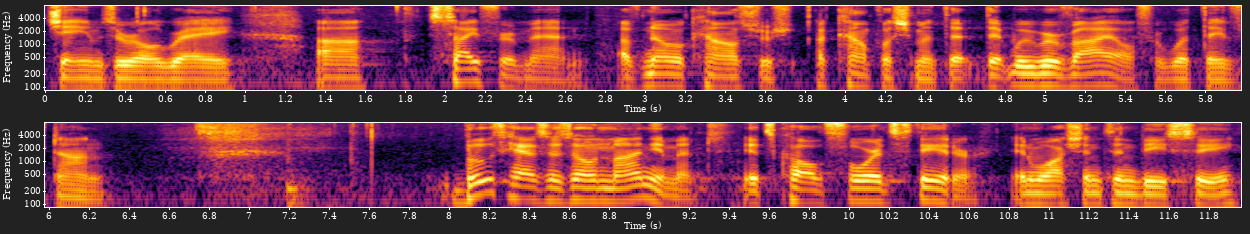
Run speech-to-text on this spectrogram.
James Earl Ray, uh, cipher men of no accomplishment that, that we revile for what they've done. Booth has his own monument. It's called Ford's Theater in Washington, D.C.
